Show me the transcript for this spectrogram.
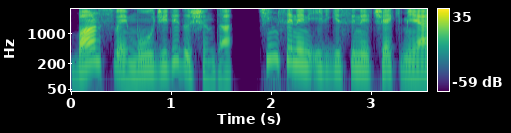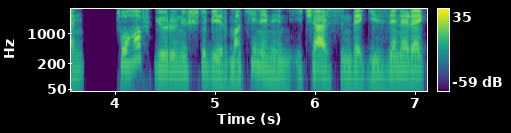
Barnes ve mucidi dışında kimsenin ilgisini çekmeyen, tuhaf görünüşlü bir makinenin içerisinde gizlenerek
